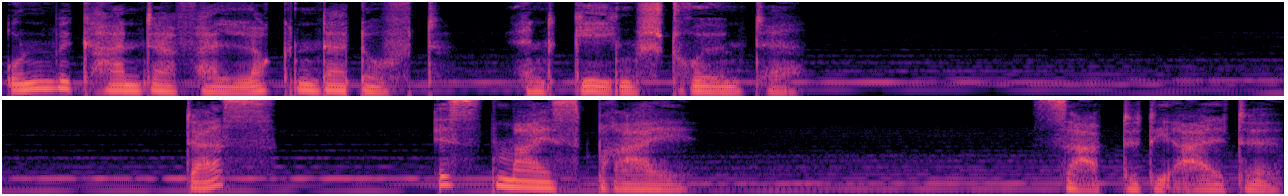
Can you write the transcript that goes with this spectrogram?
unbekannter verlockender Duft entgegenströmte. Das ist Maisbrei, sagte die Alte.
